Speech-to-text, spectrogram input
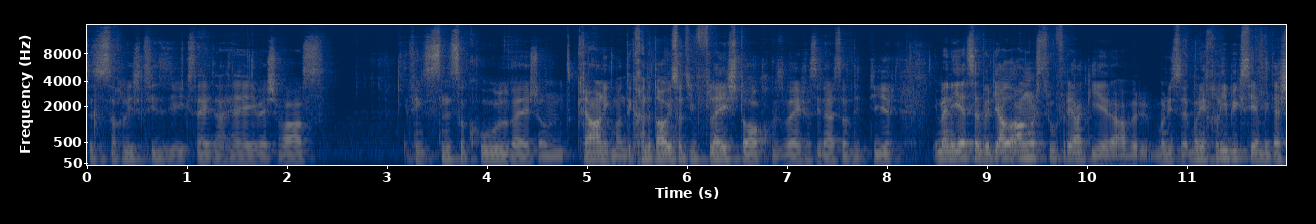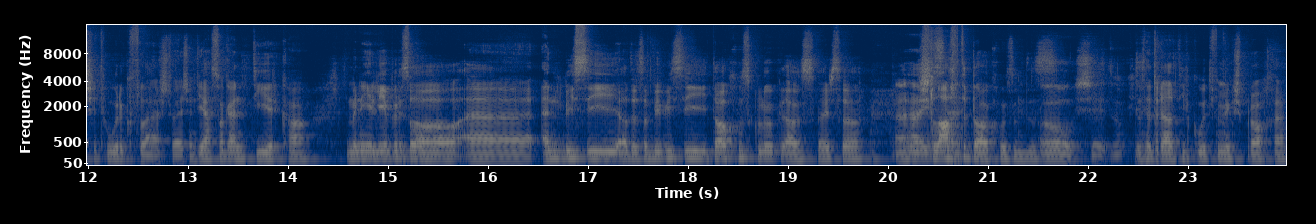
dass es so ein bisschen dass ich gesagt habe, hey, weißt du was, ich finde das nicht so cool, weißt du, und keine Ahnung, man, die können alle so die Fleischdokus, weißt du, was sind dann so die Tiere. Ich meine, jetzt würde ich auch anders darauf reagieren, aber als ich, als ich klein war, hat mich das verdammt geflasht, weißt du, und ich hatte so gerne Tiere. Gehabt. Ich meine, ich lieber so äh, NBC oder so BBC-Dokus geschaut, als, weißt du, so Schlachter-Dokus, und das. Oh shit, okay. das hat relativ gut für mich gesprochen.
